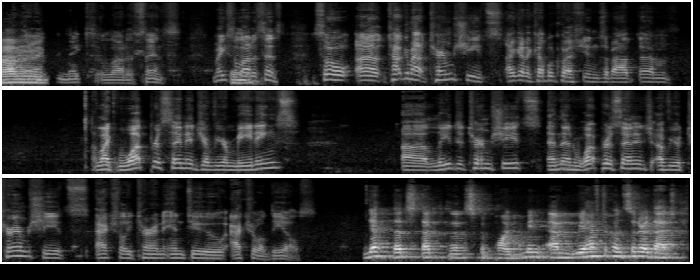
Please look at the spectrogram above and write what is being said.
Um, makes a lot of sense. Makes mm-hmm. a lot of sense. So uh talking about term sheets i got a couple questions about um like what percentage of your meetings uh, lead to term sheets? And then what percentage of your term sheets actually turn into actual deals yeah that's that, that's a good point i mean um, we have to consider that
